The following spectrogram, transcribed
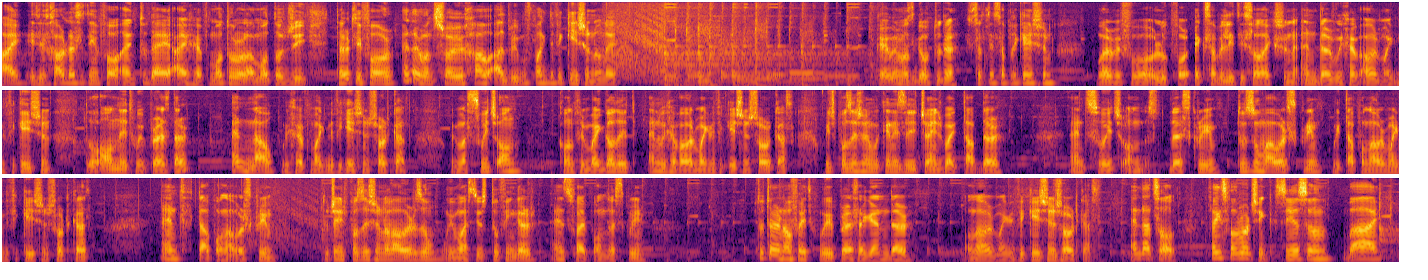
Hi, it is HardReset Info and today I have Motorola Moto G34 and I want to show you how add remove magnification on it. Okay, we must go to the settings application where we look for accessibility selection and there we have our magnification. To on it we press there and now we have magnification shortcut. We must switch on confirm by got it and we have our magnification shortcut which position we can easily change by tap there and switch on the screen. To zoom our screen we tap on our magnification shortcut and tap on our screen. To change position of our zoom we must use two finger and swipe on the screen. To turn off it we press again there on our magnification shortcut. And that's all. Thanks for watching, see you soon, bye!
